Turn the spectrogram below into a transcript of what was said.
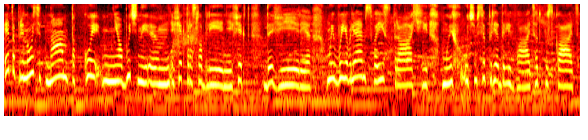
это приносит нам такой необычный эм, эффект расслабления, эффект доверия. Мы выявляем свои страхи, мы их учимся преодолевать, отпускать.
